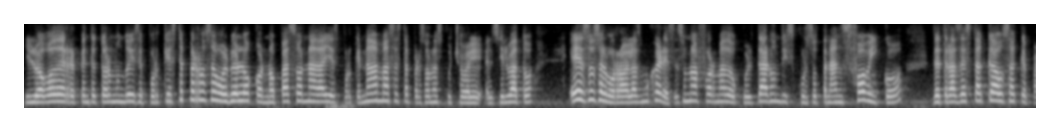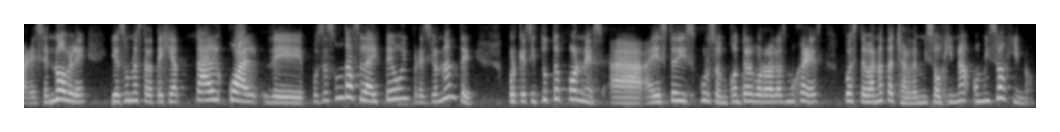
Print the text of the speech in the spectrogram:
y luego de repente todo el mundo dice, ¿por qué este perro se volvió loco? No pasó nada y es porque nada más esta persona escuchó el, el silbato eso es el borrado de las mujeres. Es una forma de ocultar un discurso transfóbico detrás de esta causa que parece noble y es una estrategia tal cual de, pues es un gaslighteo impresionante. Porque si tú te opones a, este discurso en contra del borrado de las mujeres, pues te van a tachar de misógina o misógino.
